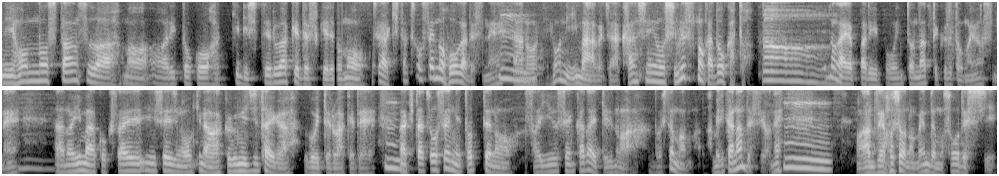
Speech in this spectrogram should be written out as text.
日本のスタンスはまあ割とこうはっきりしてるわけですけれどもじゃあ北朝鮮の方がですね、うん、あの日本に今じゃあ関心を示すのかどうかというのがやっぱりポイントになってくると思いますね。うん、あの今国際政治の大きな枠組み自体が動いてるわけで、うん、まあ、北朝鮮にとっての最優先課題というのはどうしてもアメリカなんですよね。安全保障の面でもそうですし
